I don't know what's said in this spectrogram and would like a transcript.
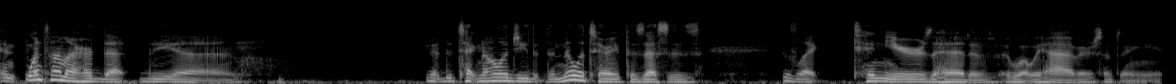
and one time I heard that the uh, that the technology that the military possesses is like ten years ahead of, of what we have, or something.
